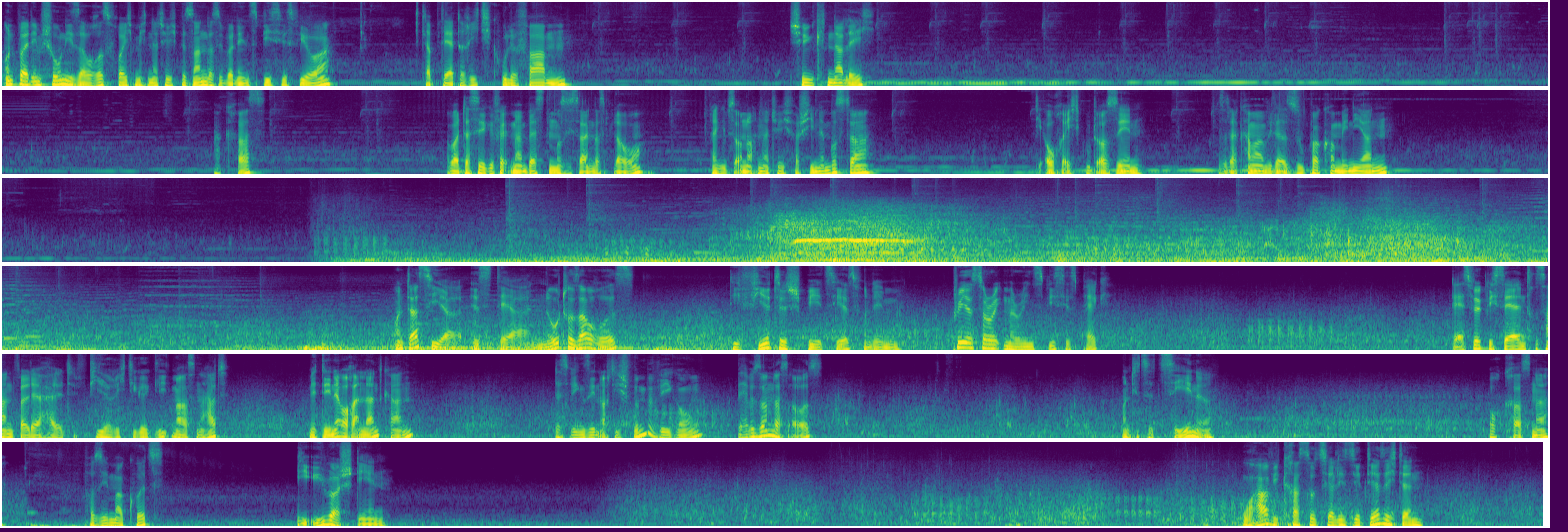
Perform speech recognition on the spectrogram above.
Und bei dem Shonisaurus freue ich mich natürlich besonders über den Species Viewer. Ich glaube, der hat richtig coole Farben. Schön knallig. Ah, krass. Aber das hier gefällt mir am besten, muss ich sagen, das Blau. Dann gibt es auch noch natürlich verschiedene Muster, die auch echt gut aussehen. Also da kann man wieder super kombinieren. Das hier ist der Notosaurus, die vierte Spezies von dem Prehistoric Marine Species Pack. Der ist wirklich sehr interessant, weil der halt vier richtige Gliedmaßen hat, mit denen er auch an Land kann. Deswegen sehen auch die Schwimmbewegungen sehr besonders aus. Und diese Zähne. Auch krass, ne? Pausieren mal kurz die überstehen. Oha, wie krass sozialisiert der sich denn?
